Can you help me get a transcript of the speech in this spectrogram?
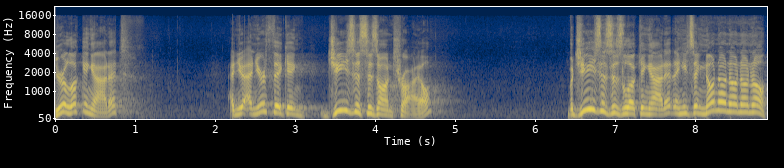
You're looking at it, and you're, thinking, Jesus is on trial. But Jesus is looking at it and he's saying, No, no, no, no, no.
